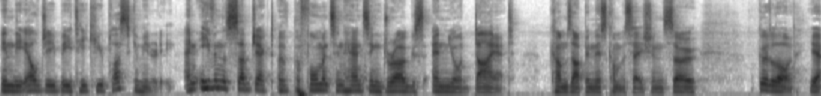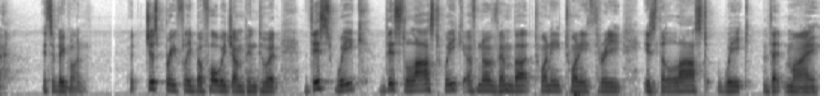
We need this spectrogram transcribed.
in the LGBTQ plus community, and even the subject of performance enhancing drugs and your diet comes up in this conversation. So, good lord, yeah, it's a big one. But just briefly before we jump into it, this week, this last week of November 2023, is the last week that my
